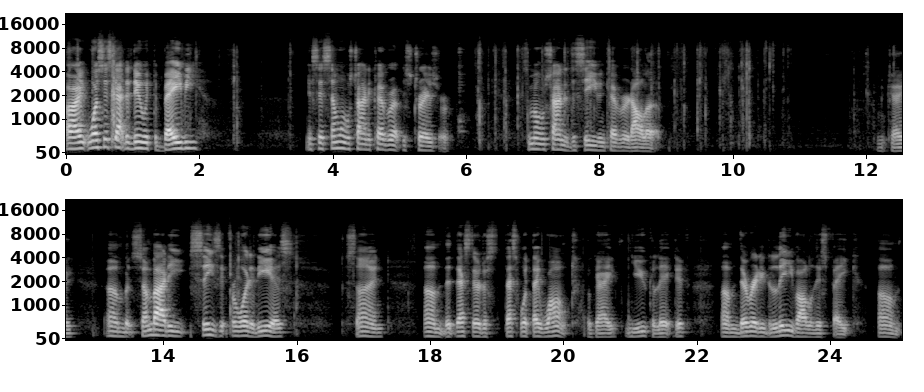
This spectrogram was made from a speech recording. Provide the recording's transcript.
Alright, what's this got to do with the baby? It says someone was trying to cover up this treasure. Someone was trying to deceive and cover it all up. Okay? Um, but somebody sees it for what it is. The sun um, that that's their that's what they want. Okay, you collective, um, they're ready to leave all of this fake. Um,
